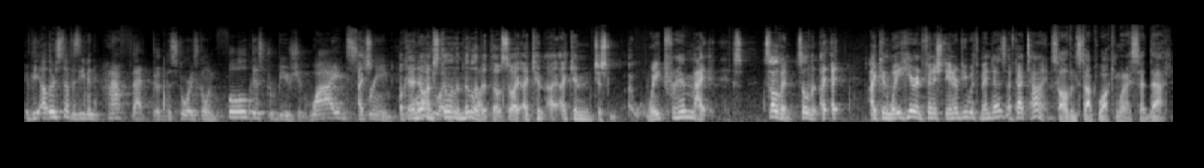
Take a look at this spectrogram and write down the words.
If the other stuff is even half that good, the story's going full distribution, wide I- stream. okay, I know. I'm still I'd in the middle of it though, so I, I can I, I can just wait for him. I, S- Sullivan, Sullivan, I, I I can wait here and finish the interview with Mendez. I've got time. Sullivan stopped walking when I said that.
